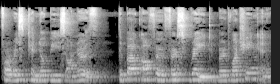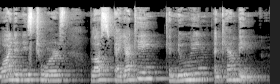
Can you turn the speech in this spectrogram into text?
forest canopies on earth, the park offers first-rate birdwatching and wilderness tours, plus kayaking, canoeing, and camping.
